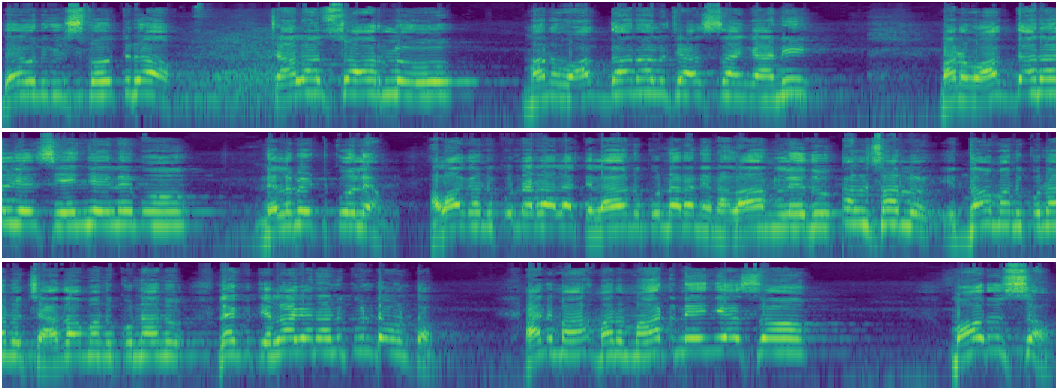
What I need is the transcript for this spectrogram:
దేవునికి స్తోత్రం. చాలా సార్లు మనం వాగ్దానాలు చేస్తాం కానీ మనం వాగ్దానాలు చేసి ఏం చేయలేము? నిలబెట్టుకోలేం. అలాగనుకున్నారా? లేకపోతే ఇలా అనుకున్నారా? నేను అలా అనలేదు. సార్లు ఇద్దాం అనుకున్నాను చేద్దాం అనుకున్నాను లేకపోతే ఇలాగని అనుకుంటా ఉంటాం. అని మా మన మాటను ఏం చేస్తాం? మారుస్తాం.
